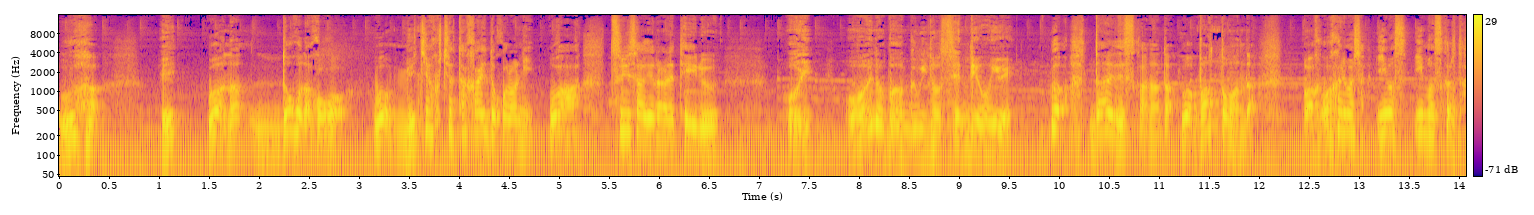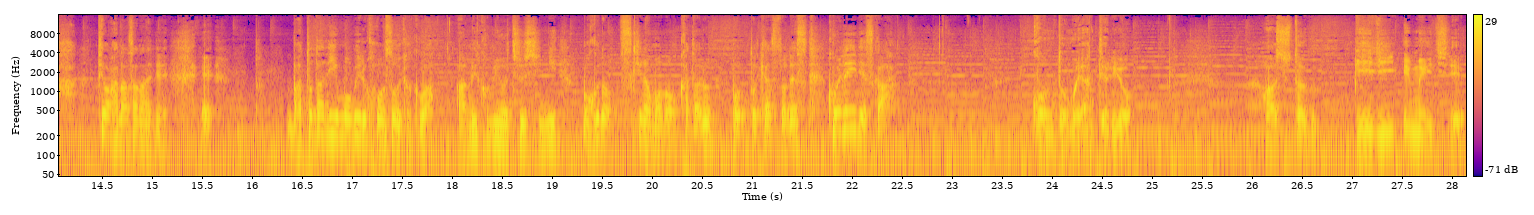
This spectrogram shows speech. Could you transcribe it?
うわ。え？うわなどこだここ？うわめちゃくちゃ高いところに。うわ吊り下げられている。おいお前の番組の宣伝を言えうわ誰ですか？あなた。うわバットマンだ。わわかりました。言います。言いますから。手は離さないでね。えバットダディモビル放送局はアメコミを中心に僕の好きなものを語るポッドキャストです。これでいいですか？コントもやってるよ。ハッシュタグ BDMH で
